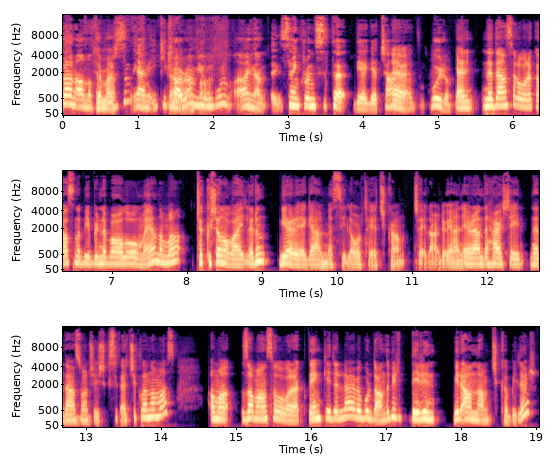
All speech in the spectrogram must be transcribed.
sen anlatabilirsin. Hemen. Yani iki kavram Jung'un aynen e, senkronisite diye geçen. Evet. Buyurun. Yani nedensel olarak aslında birbirine bağlı olmayan ama çakışan olayların bir araya gelmesiyle ortaya çıkan şeyler diyor. Yani evrende her şey neden sonuç ilişkisiyle açıklanamaz ama zamansal olarak denk gelirler ve buradan da bir derin bir anlam çıkabilir.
